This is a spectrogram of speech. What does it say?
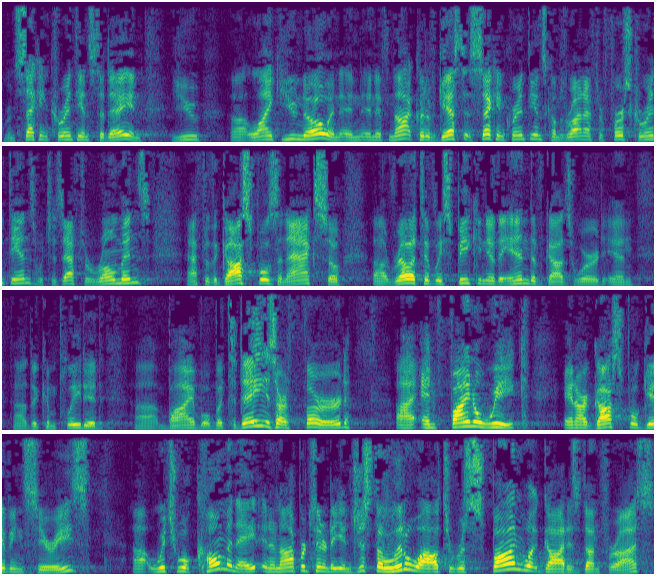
We're in Second Corinthians today, and you uh, like you know, and, and, and if not, could have guessed it. Second Corinthians comes right after First Corinthians, which is after Romans, after the Gospels and Acts. So, uh, relatively speaking, near the end of God's Word in uh, the completed uh, Bible. But today is our third uh, and final week in our Gospel Giving series. Uh, which will culminate in an opportunity in just a little while to respond what God has done for us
